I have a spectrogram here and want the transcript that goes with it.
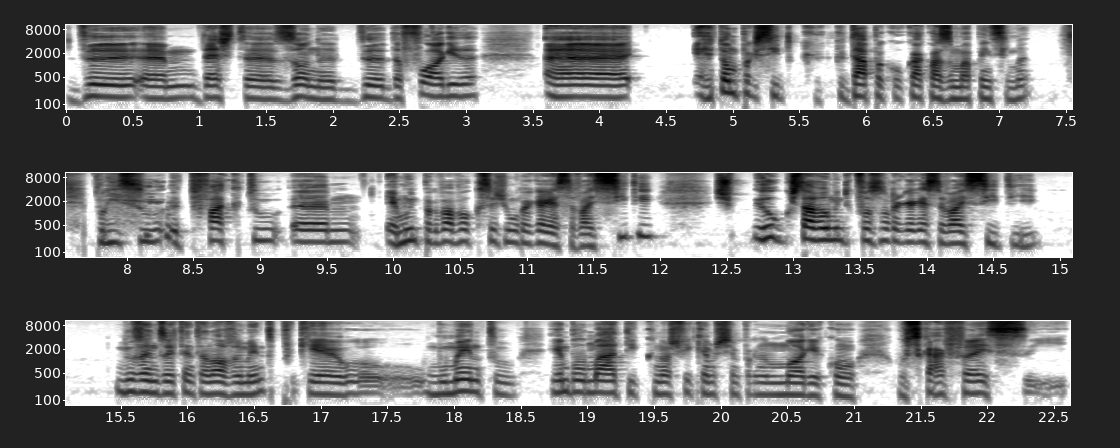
de, um, desta zona de, da Flórida. Uh, é tão parecido que, que dá para colocar quase o mapa em cima por isso, de facto, um, é muito provável que seja um regresso a Vice City. Eu gostava muito que fosse um regresso a Vice City nos anos 80 novamente, porque é o, momento emblemático que nós ficamos sempre na memória com o Scarface e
